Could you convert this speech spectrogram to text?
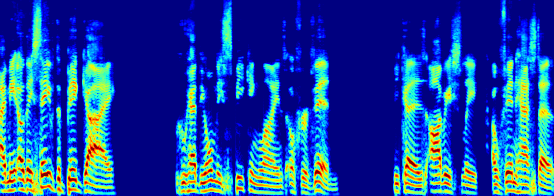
I mean, oh, they saved the big guy who had the only speaking lines oh, for Vin because obviously, oh, Vin has to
